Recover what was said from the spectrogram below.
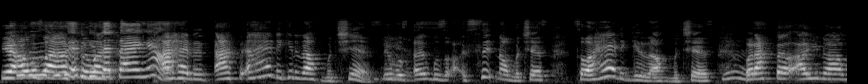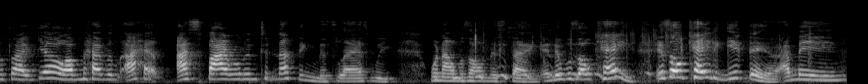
Yeah, I was like, I had to feel get like that thing out. I had to, I, I had to get it off my chest. It was, it was sitting on my chest, so I had to get it off my chest. Yes. But I felt, I, you know, I was like, yo, I'm having, I had, I spiraled into nothingness last week when I was on this thing, and it was okay. It's okay to get there. I mean,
